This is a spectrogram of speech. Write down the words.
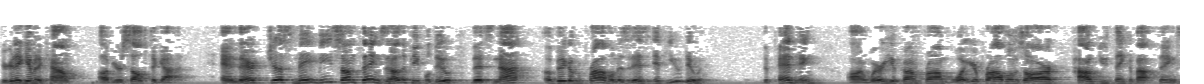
You're going to give an account of yourself to God. And there just may be some things that other people do that's not a big of a problem as it is if you do it. Depending on where you come from, what your problems are, how you think about things,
